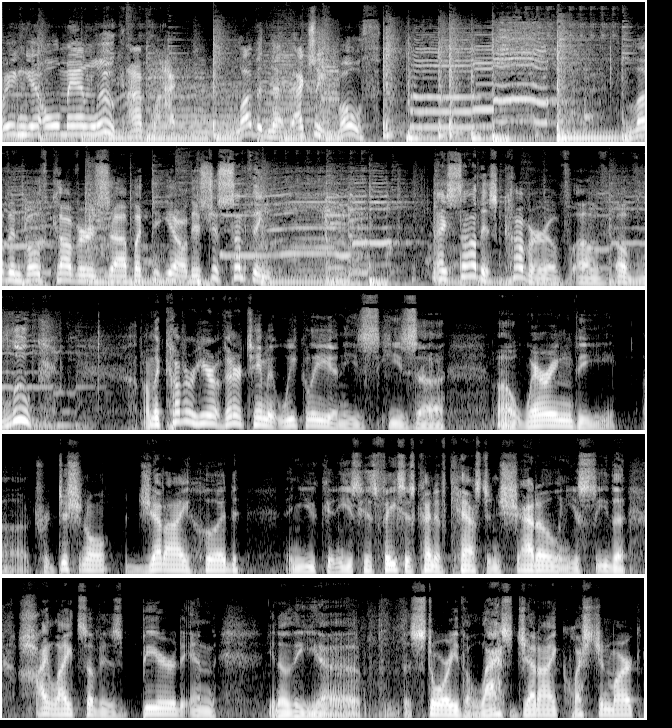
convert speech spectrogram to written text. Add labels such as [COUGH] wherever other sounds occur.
you can get Old Man Luke. And I'm, I'm loving that. Actually, both. Loving both covers, uh, but you know, there's just something. I saw this cover of, of, of Luke on the cover here of Entertainment Weekly, and he's he's uh, uh, wearing the uh, traditional Jedi hood, and you can his face is kind of cast in shadow, and you see the highlights of his beard and you know the uh, the story, the Last Jedi question mark.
